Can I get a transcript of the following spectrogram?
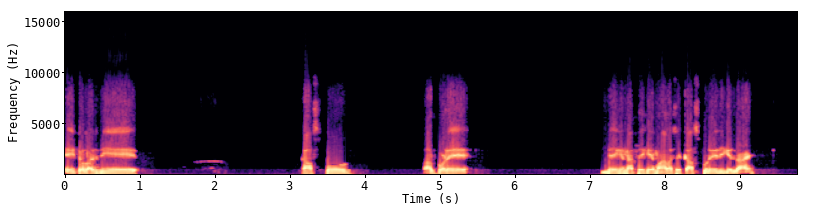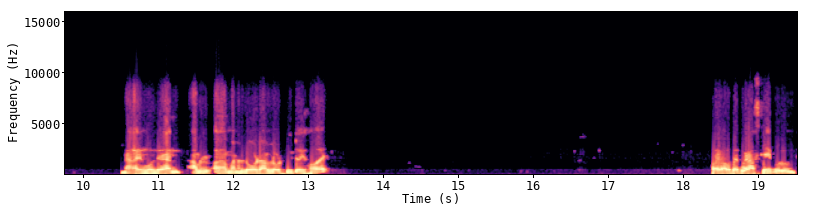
এই ট্রলার দিয়ে কাশপুর, তারপরে মেঘনা থেকে মাল আসে কাশপুরের দিকে যায়। নারায়ণগঞ্জে মানে লোড আনলোড দুটোই হয়। ভালো থাকবেন আজকে এই পর্যন্ত।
